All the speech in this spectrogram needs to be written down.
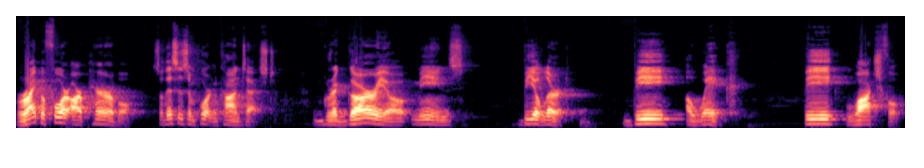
right before our parable. So, this is important context. gregoreo means be alert, be awake, be watchful.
